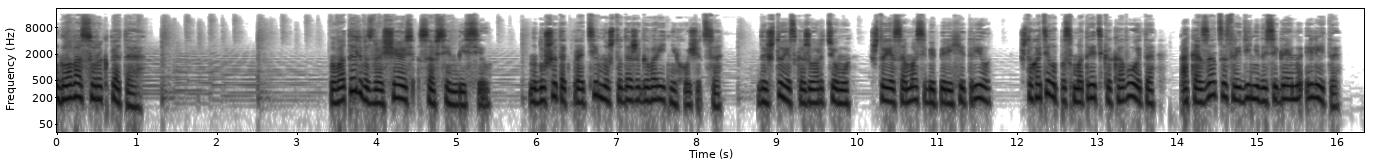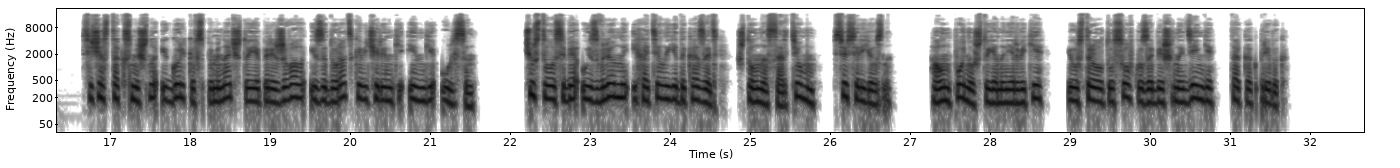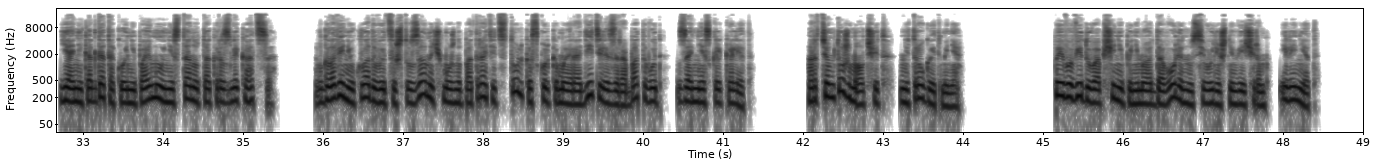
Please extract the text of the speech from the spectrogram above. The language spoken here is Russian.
Глава 45. В отель возвращаюсь совсем без сил. На душе так противно, что даже говорить не хочется. Да и что я скажу Артему, что я сама себе перехитрила, что хотела посмотреть, каково это — оказаться среди недосягаемой элиты. Сейчас так смешно и горько вспоминать, что я переживала из-за дурацкой вечеринки Инги Ульсон. Чувствовала себя уязвленной и хотела ей доказать, что у нас с Артемом все серьезно. А он понял, что я на нервике и устроил тусовку за бешеные деньги, так как привык. Я никогда такое не пойму и не стану так развлекаться. В голове не укладывается, что за ночь можно потратить столько, сколько мои родители зарабатывают за несколько лет. Артем тоже молчит, не трогает меня. По его виду вообще не понимаю, доволен он сегодняшним вечером или нет.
